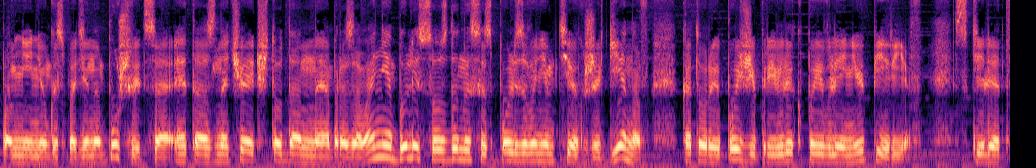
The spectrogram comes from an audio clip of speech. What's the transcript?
По мнению господина Бушвица, это означает, что данные образования были созданы с использованием тех же генов, которые позже привели к появлению перьев. Скелет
